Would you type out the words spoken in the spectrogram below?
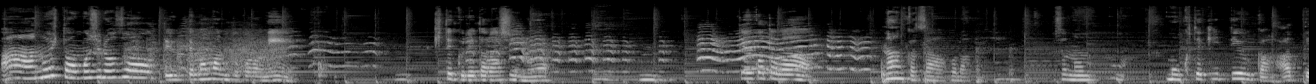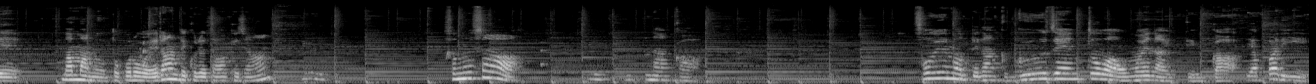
ああ、あの人面白そうって言ってママのところに来てくれたらしいの。うん。っていうことは、なんかさ、ほら、その、目的っていうかあって、ママのところを選んでくれたわけじゃん？そのさ、なんか、そういうのってなんか偶然とは思えないっていうか、やっぱり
